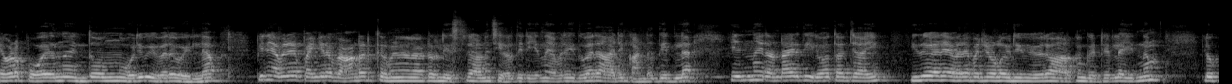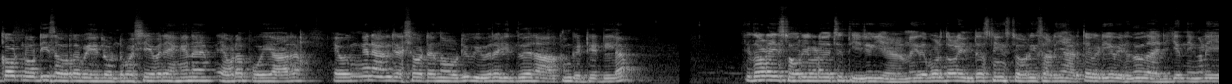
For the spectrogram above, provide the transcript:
എവിടെ പോയെന്ന് എന്തോന്നും ഒരു വിവരവും ഇല്ല. പിന്നെ അവരെ ഭയങ്കര വാണ്ടഡ് ക്രിമിനലായിട്ടൊരു ലിസ്റ്റിലാണ് ചേർത്തിരിക്കുന്നത്. അവരെ ഇതുവരെ ആരും കണ്ടെത്തിയിട്ടില്ല. ഇന്ന് രണ്ടായിരത്തി ഇരുപത്തഞ്ചായി. ഇതുവരെ അവരെ പറ്റിയുള്ള ഒരു വിവരം ആർക്കും കിട്ടിയിട്ടില്ല. ഇന്നും ലുക്ക് ഔട്ട് നോട്ടീസ് അവരുടെ പേരിലുണ്ട്. പക്ഷേ ഇവരെങ്ങനെ എവിടെ പോയി ആരും എങ്ങനെയാണ് രക്ഷപ്പെട്ടതെന്ന് ഒരു വിവരം ഇതുവരെ ആർക്കും കിട്ടിയിട്ടില്ല. ഇതോടെ ഈ സ്റ്റോറി ഇവിടെ വെച്ച് തീരുകയാണ്. ഇതുപോലത്തോളം ഇൻട്രസ്റ്റിംഗ് സ്റ്റോറീസ് ആണ്. ഞാൻ അടുത്ത വീഡിയോ വരുന്നതായിരിക്കും. നിങ്ങൾ ഈ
